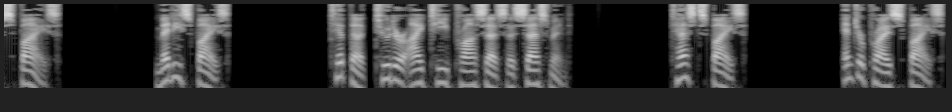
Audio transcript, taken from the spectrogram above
Spice. MediSpice. TIPA – Tudor IT Process Assessment. Test Spice. Enterprise Spice.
